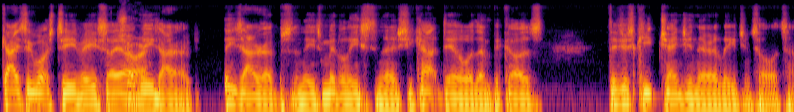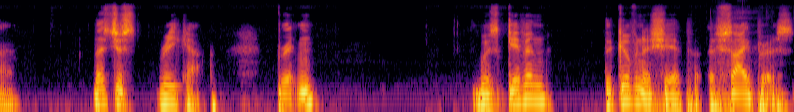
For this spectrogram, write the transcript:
Guys who watch TV say, Sure. "Oh, these Arabs, these Arabs, and these Middle Easterners, you can't deal with them because they just keep changing their allegiance all the time." Let's just recap. Britain was given the governorship of Cyprus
